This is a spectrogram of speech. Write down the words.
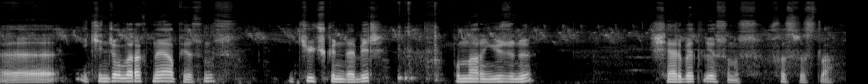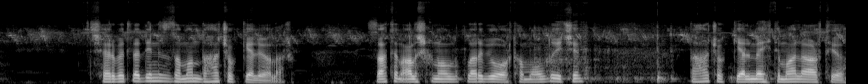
Eee ikinci olarak ne yapıyorsunuz? 2-3 günde bir bunların yüzünü şerbetliyorsunuz fıs fısla. Şerbetlediğiniz zaman daha çok geliyorlar. Zaten alışkın oldukları bir ortam olduğu için daha çok gelme ihtimali artıyor.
